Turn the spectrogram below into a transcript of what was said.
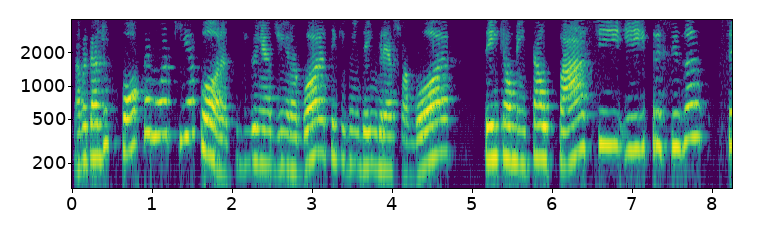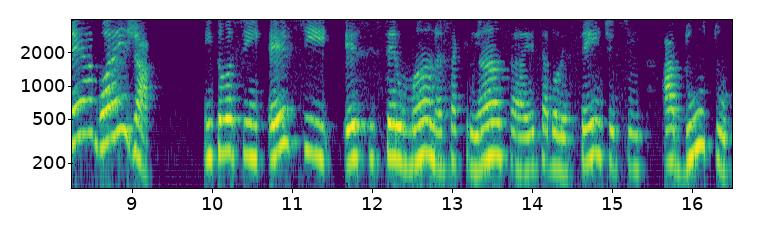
Na verdade, o foco é no aqui e agora. Tem que ganhar dinheiro agora, tem que vender ingresso agora, tem que aumentar o passe e precisa ser agora e já. Então, assim, esse, esse ser humano, essa criança, esse adolescente, esse adulto,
